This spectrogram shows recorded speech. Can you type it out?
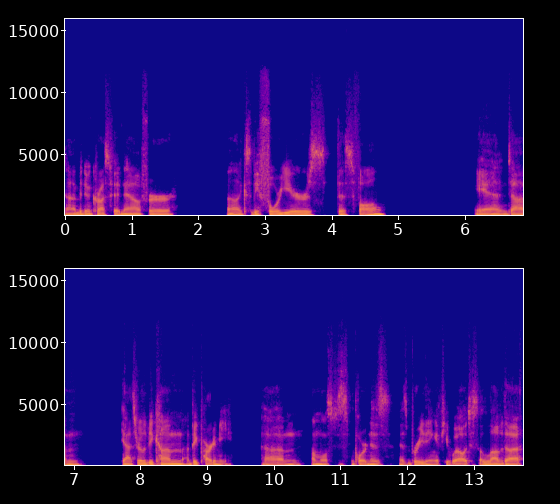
Uh, I've been doing CrossFit now for well, like to be four years this fall, and um, yeah, it's really become a big part of me. Um, almost as important as as breathing, if you will. Just I love the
